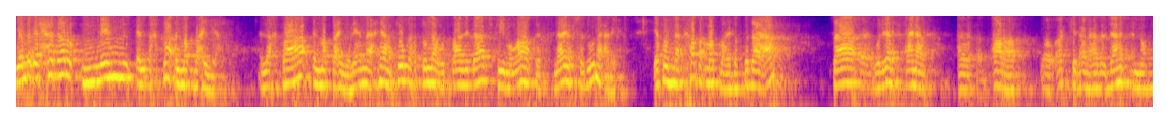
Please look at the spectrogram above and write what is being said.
ينبغي الحذر من الأخطاء المطبعية. الأخطاء المطبعية لأن أحيانا توقع الطلاب والطالبات في مواقف لا يحسدون عليها. يكون هناك خطأ مطبعي في الطباعة ولذلك أنا أرى وأؤكد على هذا الجانب أنه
